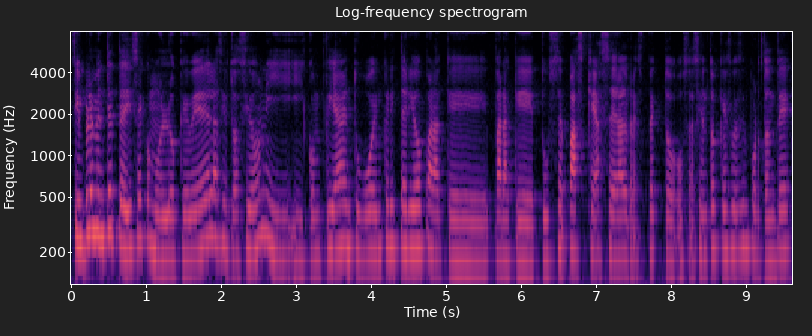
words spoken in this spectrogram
simplemente te dice como lo que ve de la situación y, y confía en tu buen criterio para que, para que tú sepas qué hacer al respecto, o sea, siento que eso es importante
